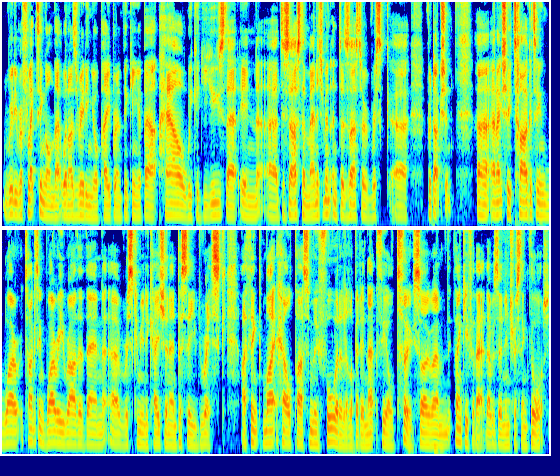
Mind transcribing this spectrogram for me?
really reflecting on that when I was reading your paper and thinking about how we could use that in uh, disaster management and disaster risk uh, reduction, uh, and actually targeting wor- targeting worry rather than uh, risk communication and perceived risk. I think might help us move forward a little bit in that field too. So um, thank you for that. That was an interesting thought.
